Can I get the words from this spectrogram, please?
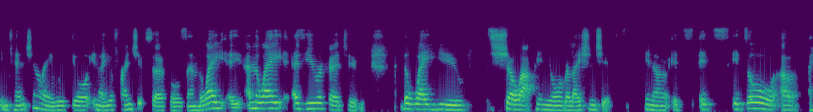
intentionally with your you know your friendship circles and the way and the way as you referred to the way you show up in your relationships. You know it's it's it's all a, a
